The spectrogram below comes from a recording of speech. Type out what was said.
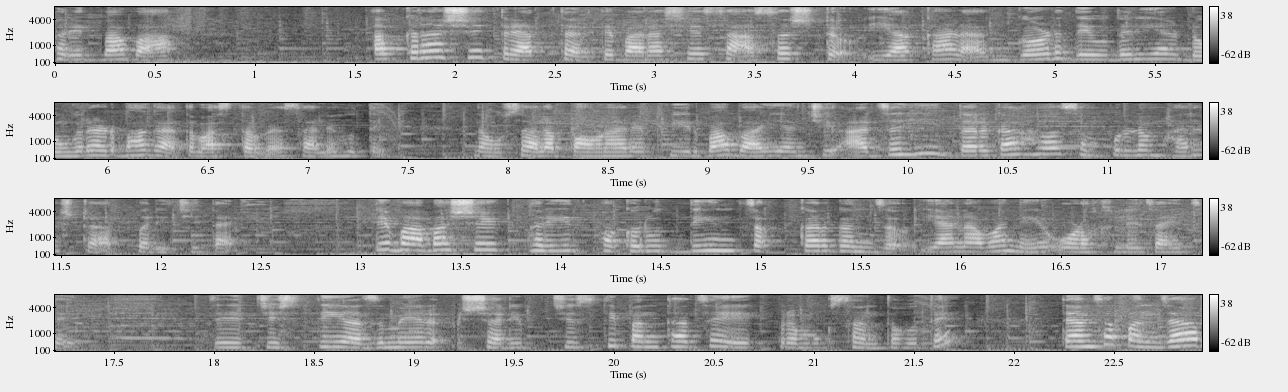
फरीद बाबा अकराशे त्र्याहत्तर ते बाराशे सहासष्ट या काळात गड देवदरी या डोंगराळ भागात वास्तव्यास आले होते. नवसाला पावणारे पीर बाबा यांची आजही दरगाह संपूर्ण महाराष्ट्रात परिचित आहे. ते बाबा शेख फरीद फकरुद्दीन चक्करगंज या नावाने ओळखले जायचे. ते चिस्ती अजमेर शरीफ चिस्ती पंथाचे एक प्रमुख संत होते. त्यांचा पंजाब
